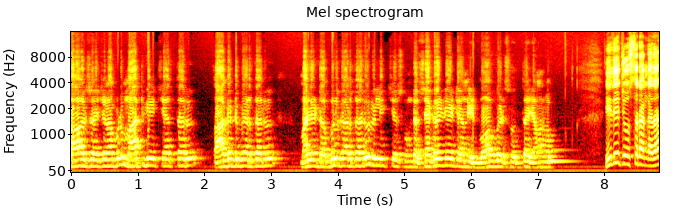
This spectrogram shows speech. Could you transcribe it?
కావాల్సి వచ్చినప్పుడు మార్టిగేజ్ చేస్తారు తాకట్టు పెడతారు మళ్ళీ డబ్బులు కడతారు రిలీజ్ చేసుకుంటారు. సెక్రటరీ అని బాబు గడి సొత్తా చంద్రబాబు. ఇదే చూస్తున్నాం కదా.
